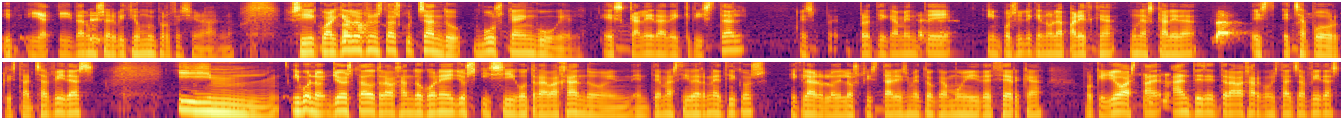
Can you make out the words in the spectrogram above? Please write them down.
y, dar un servicio muy profesional. ¿no? Si cualquiera de los que nos está escuchando busca en Google escalera de cristal, es prácticamente imposible que no le aparezca una escalera hecha por Cristal Chafiras. Y, bueno, yo he estado trabajando con ellos y sigo trabajando en temas cibernéticos y claro, lo de los cristales me toca muy de cerca, porque yo hasta antes de trabajar con cristal chafiras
